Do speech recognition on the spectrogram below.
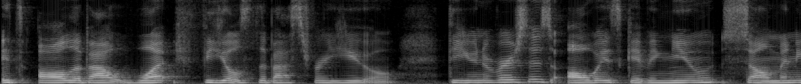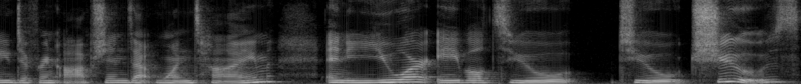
it's all about what feels the best for you. The universe is always giving you so many different options at one time, and you are able to to choose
